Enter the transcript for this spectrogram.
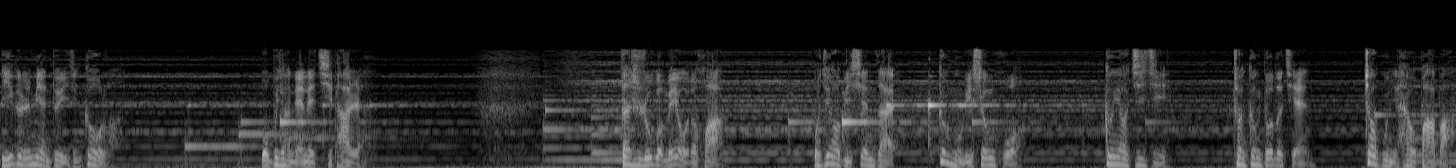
一个人面对已经够了。我不想连累其他人。但是如果没有的话，我就要比现在更努力生活，更要积极，赚更多的钱。照顾你还有爸爸，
